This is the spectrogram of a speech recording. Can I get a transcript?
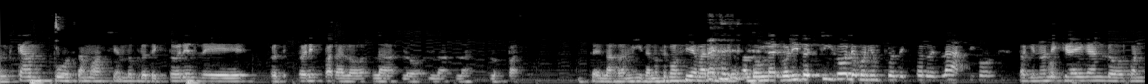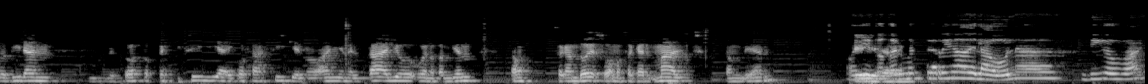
el campo, estamos haciendo protectores de protectores para los, la, los, la, los pasos. las ramitas, no sé cómo se llamarán, pero cuando un arbolito es chico le ponía un protector de plástico para que no le caigan lo, cuando tiran todos estos pesticidas y cosas así que no dañen el tallo. Bueno, también estamos sacando eso, vamos a sacar mulch también. Oye, eh, totalmente arriba de la ola, digo, va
